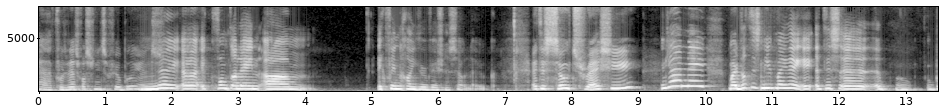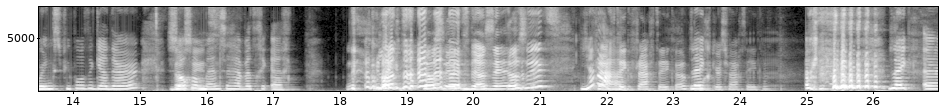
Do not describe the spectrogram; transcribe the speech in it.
Ja, voor de rest was er niet zoveel boeiends. Nee, eh, ik vond alleen... ehm, ik vind gewoon Eurovision zo leuk. Het is zo trashy. Maar dat is niet mijn ding. Het is... eh, het brings people together. Zoveel mensen hebben het... Ge- like, does it? Does it? Does it? Ja. Vraagteken, vraagteken. Like- Omgekeerd vraagteken. like, eh,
